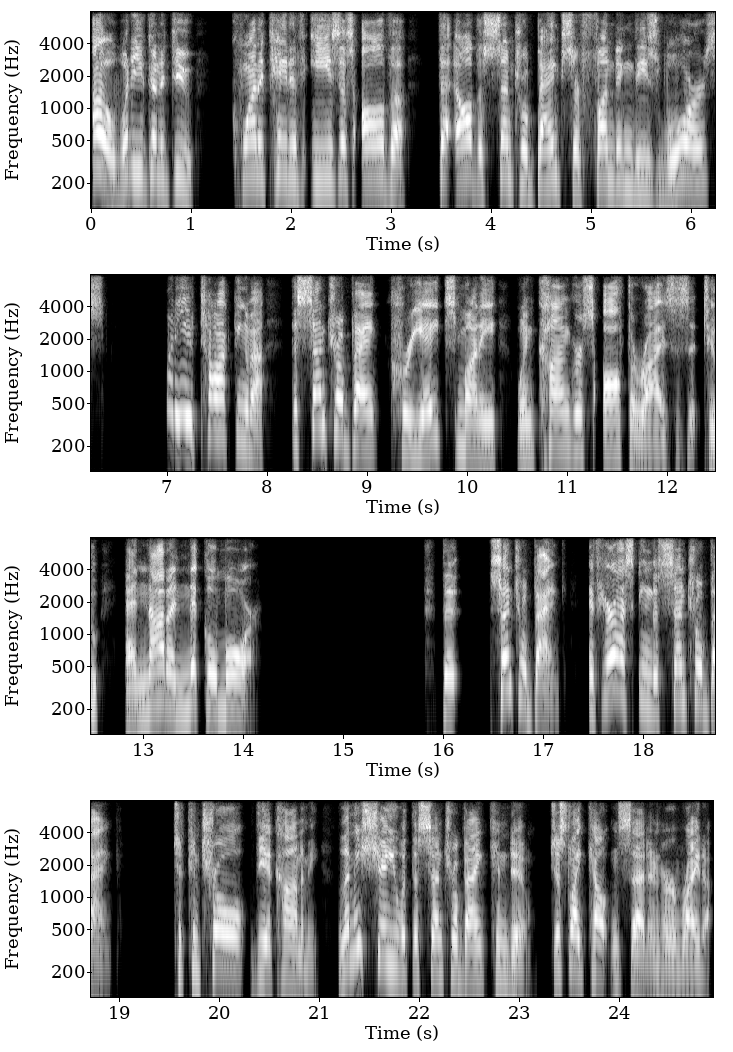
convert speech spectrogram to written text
Oh, what are you going to do? Quantitative ease us all the, the all the central banks are funding these wars. What are you talking about? The central bank creates money when Congress authorizes it to, and not a nickel more. The central bank, if you're asking the central bank to control the economy, let me show you what the central bank can do, just like Kelton said in her write up.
